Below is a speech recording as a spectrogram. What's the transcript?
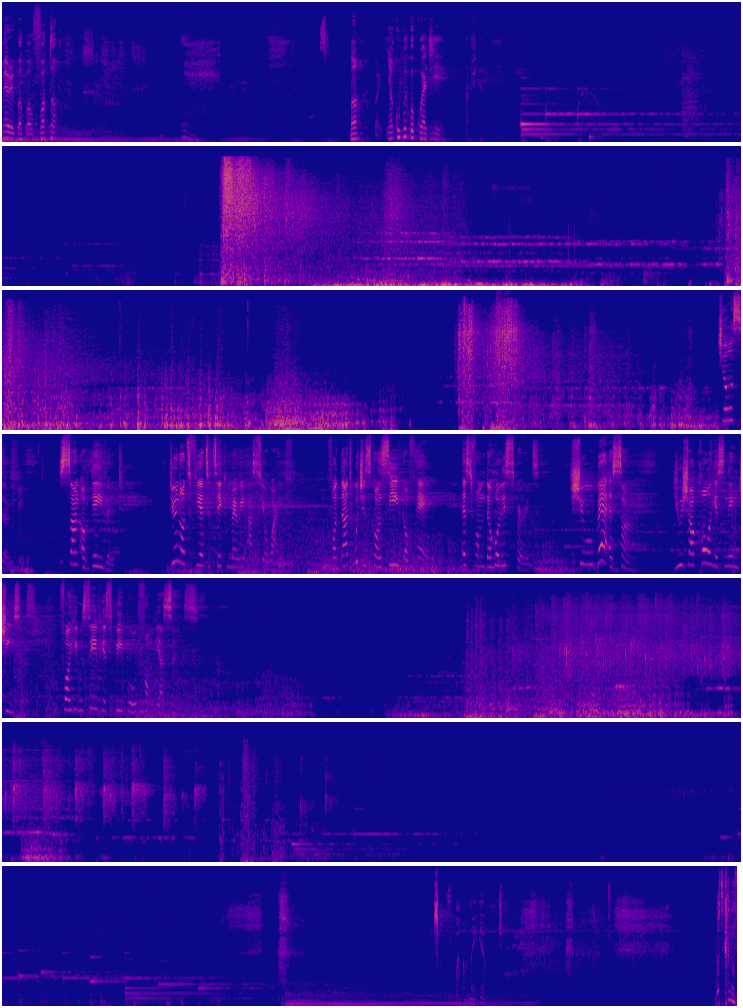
Mary gbọgbọ vọtọ. Gbọ́, yankunpin koko ajé yẹn. Of David, do not fear to take Mary as your wife, for that which is conceived of her is from the Holy Spirit. She will bear a son. You shall call his name Jesus, for he will save his people from their sins.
